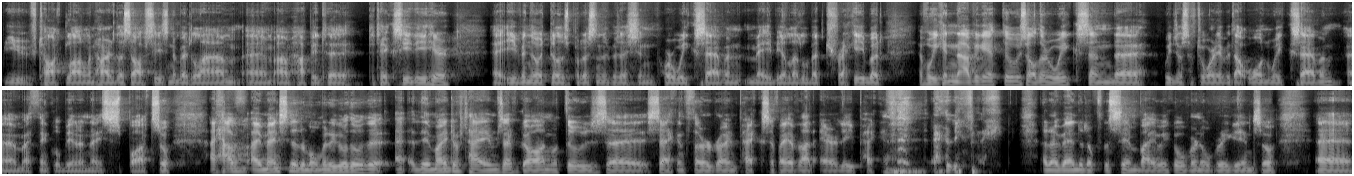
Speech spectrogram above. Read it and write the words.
you've talked long and hard this offseason about Lamb. Um, I'm happy to to take CeeDee here uh, even though it does put us in a position where week seven may be a little bit tricky. But if we can navigate those other weeks and uh, we just have to worry about that one week seven, um, I think we'll be in a nice spot. So I have I mentioned it a moment ago though the uh, the amount of times I've gone with those uh, second third round picks if I have that early pick early pick and I've ended up with the same bye week over and over again. So uh,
